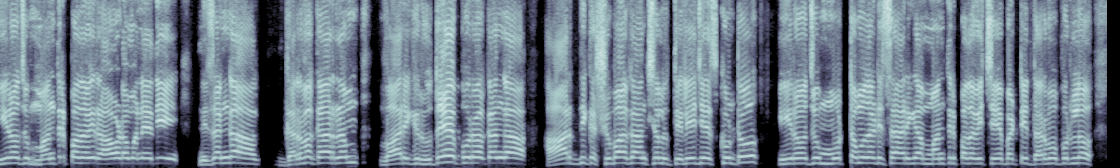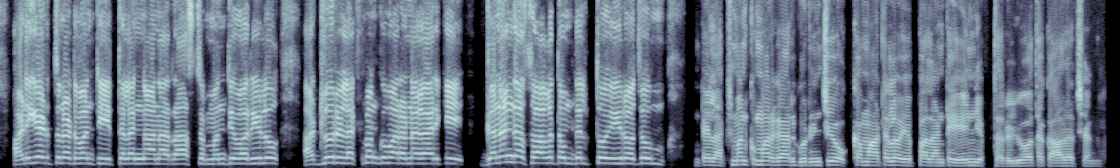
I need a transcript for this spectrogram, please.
ఈ రోజు మంత్రి పదవి రావడం అనేది నిజంగా గర్వకారణం వారికి హృదయపూర్వకంగా ఆర్థిక శుభాకాంక్షలు తెలియజేసుకుంటూ ఈ రోజు మొట్టమొదటిసారిగా మంత్రి పదవి చేపట్టి ధర్మపురిలో అడిగెడుతున్నటువంటి తెలంగాణ రాష్ట్ర మంత్రివర్యులు అడ్లూరి లక్ష్మణ్ కుమార్ అన్న గారికి ఘనంగా స్వాగతం తెలుపుతూ ఈ రోజు అంటే లక్ష్మణ్ కుమార్ గారి గురించి ఒక్క మాటలో చెప్పాలంటే ఏం చెప్తారు? యువతకు ఆదర్శంగా.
